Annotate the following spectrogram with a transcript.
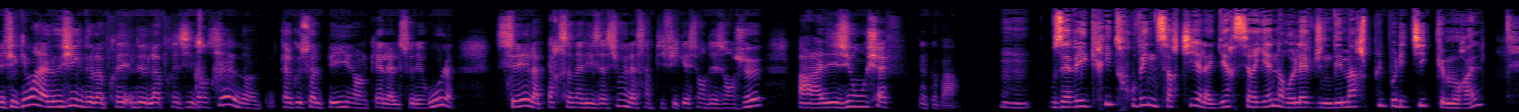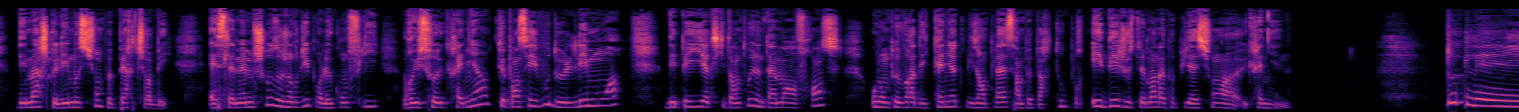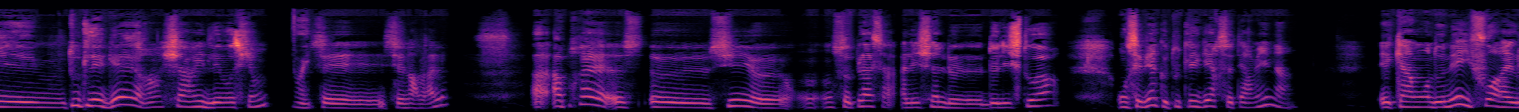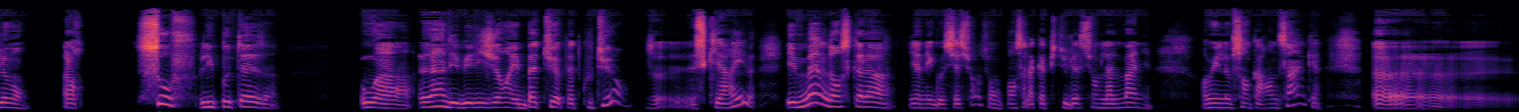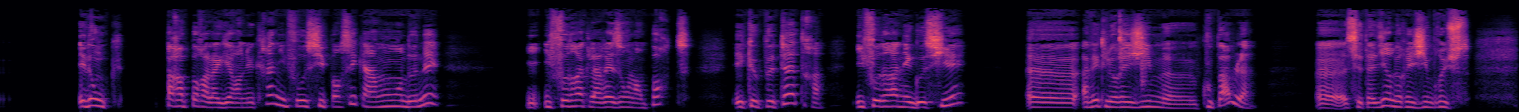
Mais effectivement, la logique de la, pré- de la présidentielle, quel que soit le pays dans lequel elle se déroule, c'est la personnalisation et la simplification des enjeux par l'adhésion au chef, quelque part. Mhm. Vous avez écrit Trouver une sortie à la guerre syrienne relève d'une démarche plus politique que morale, démarche que l'émotion peut perturber. Est-ce la même chose aujourd'hui pour le conflit russo-ukrainien? Que pensez-vous de l'émoi des pays occidentaux, et notamment en France, où l'on peut voir des cagnottes mises en place un peu partout pour aider justement la population euh, ukrainienne? Toutes les, toutes les guerres hein, charrient de l'émotion. Oui. C'est, normal. Après, euh, euh, si euh, on, on se place à, à l'échelle de, de l'histoire, on sait bien que toutes les guerres se terminent et qu'à un moment donné, il faut un règlement. Alors, sauf l'hypothèse où un- l'un des belligérants est battu à plat de couture, ce qui arrive, et même dans ce cas-là, il y a négociation. Si on pense à la capitulation de l'Allemagne en 1945, euh, et donc par rapport à la guerre en Ukraine, il faut aussi penser qu'à un moment donné, il il faudra que la raison l'emporte et que peut-être il faudra négocier euh, avec le régime euh, coupable, euh, c'est-à-dire le régime russe.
